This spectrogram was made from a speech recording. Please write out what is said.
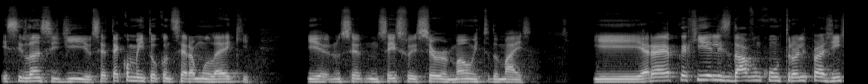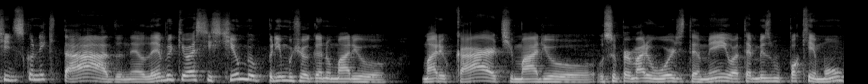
esse lance de... Você até comentou quando você era moleque, e não sei, não sei se foi seu irmão e tudo mais. E era a época que eles davam controle pra gente desconectado, né? Eu lembro que eu assisti o meu primo jogando Mario Mario Kart, Mario, o Super Mario World também, ou até mesmo Pokémon.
